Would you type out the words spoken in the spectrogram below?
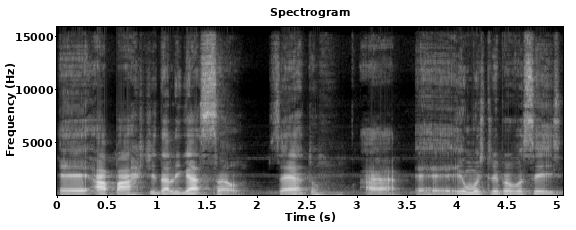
é, a parte da ligação, certo? A, é, eu mostrei para vocês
